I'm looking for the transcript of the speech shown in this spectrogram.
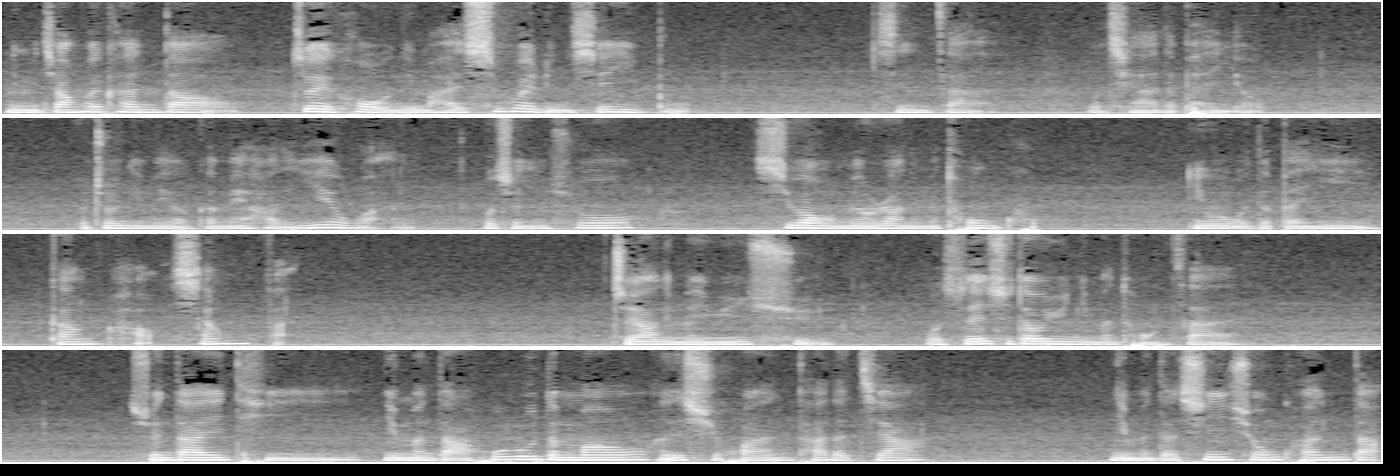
你们将会看到，最后你们还是会领先一步。现在，我亲爱的朋友。我祝你们有个美好的夜晚。我只能说，希望我没有让你们痛苦，因为我的本意刚好相反。只要你们允许，我随时都与你们同在。顺带一提，你们打呼噜的猫很喜欢它的家。你们的心胸宽大，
